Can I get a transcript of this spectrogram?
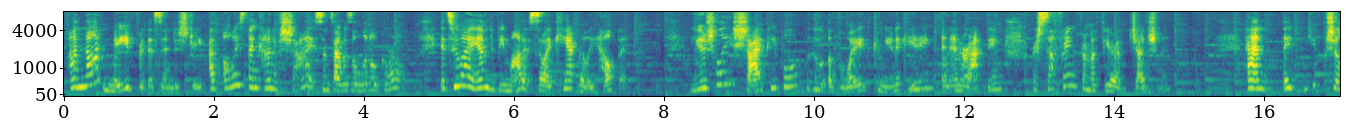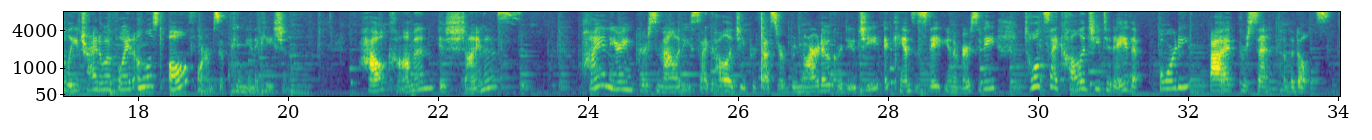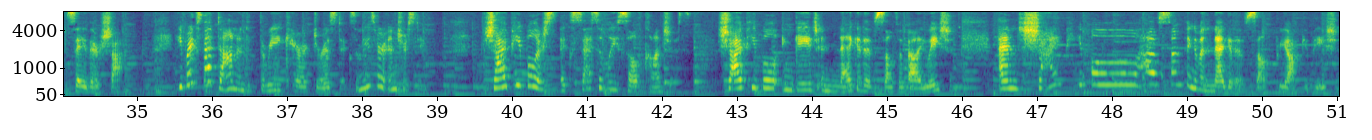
I'm not made for this industry. I've always been kind of shy since I was a little girl. It's who I am to be modest, so I can't really help it. Usually, shy people who avoid communicating and interacting are suffering from a fear of judgment. And they usually try to avoid almost all forms of communication. How common is shyness? Pioneering personality psychology professor Bernardo Carducci at Kansas State University told Psychology Today that 45% of adults say they're shy. He breaks that down into three characteristics, and these are interesting. Shy people are excessively self-conscious. Shy people engage in negative self-evaluation. And shy people have something of a negative self-preoccupation.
